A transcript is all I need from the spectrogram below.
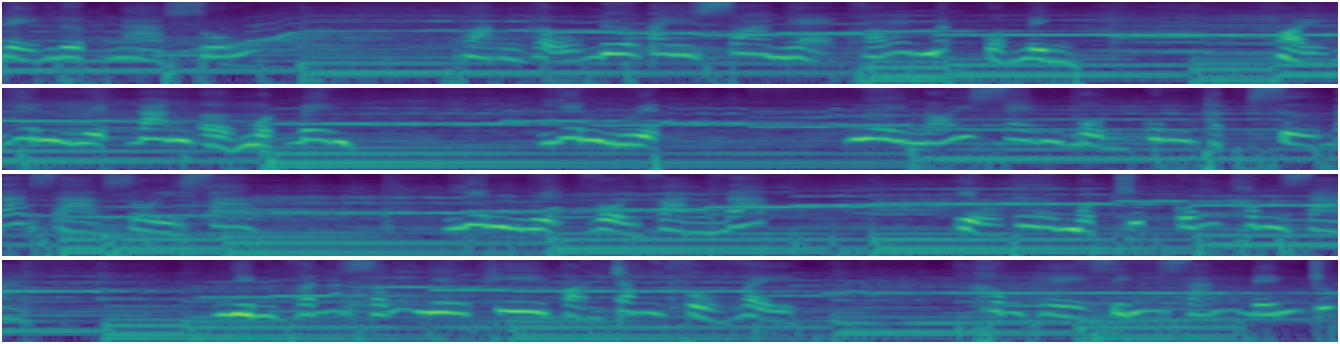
Để lược ngà xuống, Hoàng hậu đưa tay xoa nhẹ khói mắt của mình. Hỏi Liên Nguyệt đang ở một bên. Liên Nguyệt, Ngươi nói xem bổn cung thật sự đã già rồi sao? Liên Nguyệt vội vàng đáp, Tiểu thư một chút cũng không già. Nhìn vẫn giống như khi còn trong phủ vậy. Không hề dính dáng đến chút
